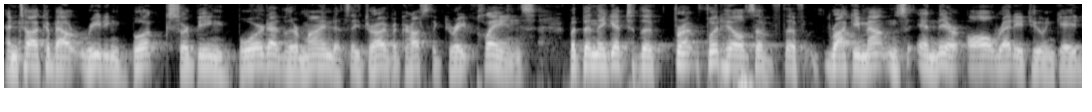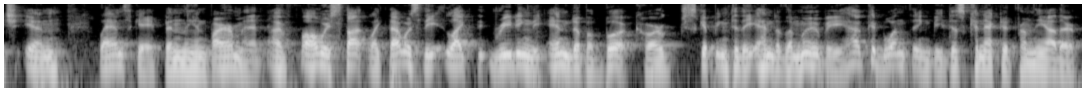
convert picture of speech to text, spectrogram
and talk about reading books or being bored out of their mind as they drive across the Great Plains. But then they get to the front foothills of the Rocky Mountains and they're all ready to engage in landscape and the environment. I've always thought like that was the like reading the end of a book or skipping to the end of the movie. How could one thing be disconnected from the other?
